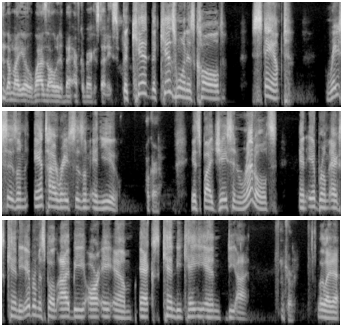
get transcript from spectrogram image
And I'm like, yo, why is it all the way to the back African American Studies? The kid, the kids one is called "Stamped: Racism, Anti-Racism, and You." Okay. It's by Jason Reynolds and Ibram X Kendi. Ibram is spelled I B R A M X Kendi K E N D I. Okay. Look like that.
